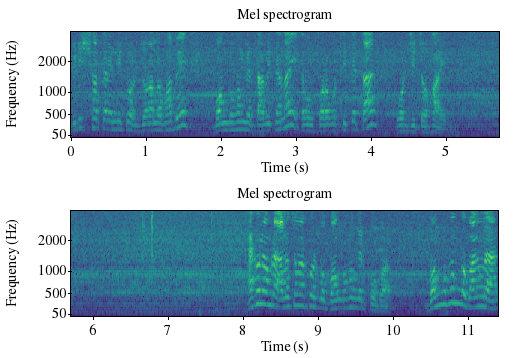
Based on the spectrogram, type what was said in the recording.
ব্রিটিশ সরকারের নিকট জোরালোভাবে বঙ্গভঙ্গের দাবি জানায় এবং পরবর্তীতে তা অর্জিত হয়। এখন আমরা আলোচনা করব বঙ্গভঙ্গের প্রভাব। বঙ্গভঙ্গ বাংলার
